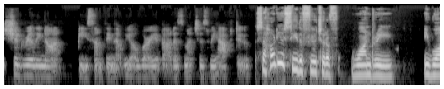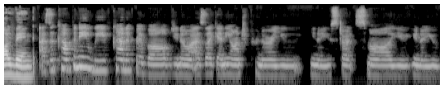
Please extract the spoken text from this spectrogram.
should really not be something that we all worry about as much as we have to. So, how do you see the future of Wandry evolving. As a company we've kind of evolved you know as like any entrepreneur you you know you start small you you know you,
